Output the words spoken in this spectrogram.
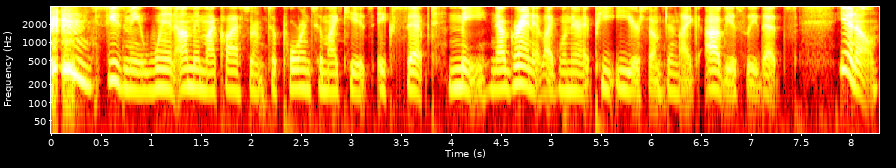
excuse me, when I'm in my classroom to pour into my kids except me. Now, granted, like when they're at PE or something, like obviously that's, you know,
